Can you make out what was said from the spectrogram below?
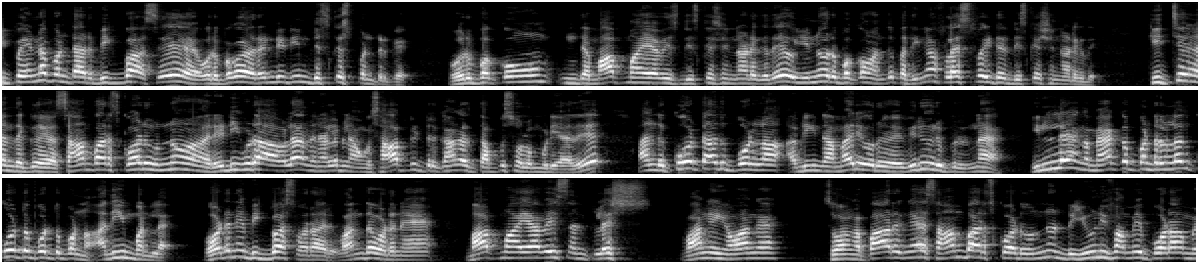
இப்போ என்ன பண்ணிட்டாரு? பிக் பாஸ் ஒரு பக்கம் ரெண்டு டீம் டிஸ்கஸ் பண்ணிருக்கு. ஒரு பக்கம் இந்த மாப் மாயாவிஸ் டிஸ்கஷன் நடக்குது. இன்னொரு பக்கம் வந்து பார்த்தீங்கன்னா ஃப்ளஷ் ஃபைட்டர் டிஸ்கஷன் நடக்குது. கிச்சன் அந்த சாம்பார் ஸ்குவாடு இன்னும் ரெடி கூட ஆகல. அந்த நிலமையில அவங்க சாப்பிட்டுட்டு இருக்காங்க. அது தப்பு சொல்ல முடியாது. அந்த கோட்டாவது போடலாம் அப்படின்ற மாதிரி ஒரு விறுவிறுப்பு இருக்குண்ணே இல்லை அங்கே மேக்கப் பண்ணுறவங்களாவது கோட்டை போட்டு பண்ணோம் அதையும் பண்ணல. உடனே பிக் பாஸ் வராரு. வந்த உடனே மாப் மாயாவிஸ் அண்ட் ஃப்ளஷ் வாங்க இங்க வாங்க. ஸோ அங்கே பாருங்க சாம்பார் ஸ்குவாட் ஒன்றும் யூனிஃபார்மே போடாம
